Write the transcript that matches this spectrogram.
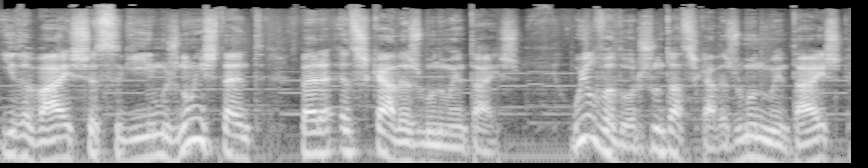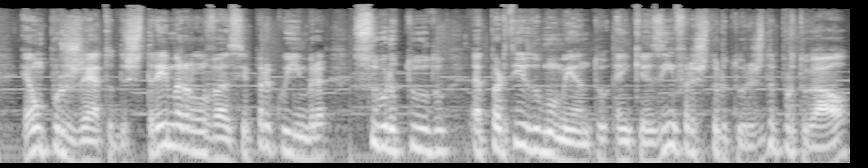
E da Baixa seguimos num instante para as escadas monumentais. O elevador junto às escadas monumentais é um projeto de extrema relevância para Coimbra, sobretudo a partir do momento em que as infraestruturas de Portugal,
